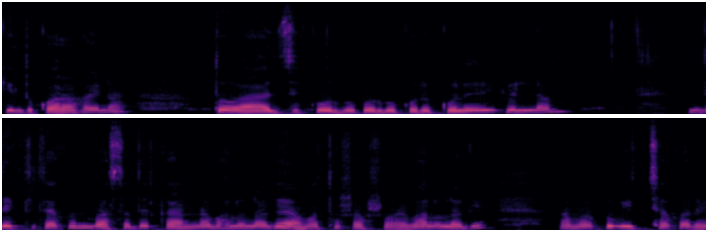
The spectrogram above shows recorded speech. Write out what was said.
কিন্তু করা হয় না। তো আজ করব করব করে কোলেই ফেললাম। দেখতে থাকুন, বাচ্চাদের কার না ভালো লাগে, আমার তো সবসময় ভালো লাগে। আমার খুব ইচ্ছা করে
